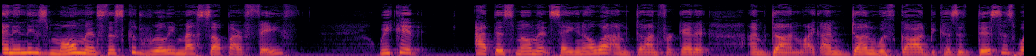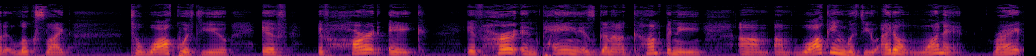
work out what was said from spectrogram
And in these moments, this could really mess up our faith. We could at this moment say, you know what, I'm done, forget it. I'm done. Like, I'm done with God because if this is what it looks like to walk with you, if if heartache, if hurt and pain is going to accompany um, um, walking with you, I don't want it, right?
